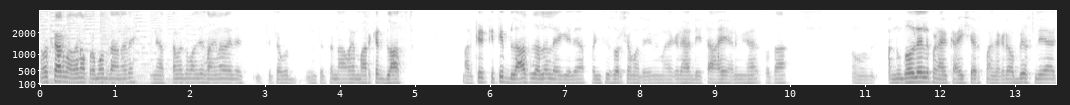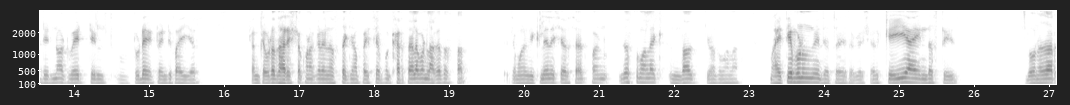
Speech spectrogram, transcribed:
नमस्कार माझं नाव प्रमोद रानडे. आणि आत्ता मी तुम्हाला जे सांगणार आहे त्याच्याबद्दल त्याचं नाव आहे मार्केट ब्लास्ट. मार्केट किती ब्लास्ट झालेलं आहे गेल्या पंचवीस वर्षामध्ये. मी माझ्याकडे हा डेटा आहे आणि मी हा स्वतः अनुभवलेले पण आहेत काही शेअर्स माझ्याकडे. Obviously I did not wait till today twenty five years कारण तेवढं धारिष्ट कोणाकडे नसतं किंवा पैसे पण खर्चायला पण लागत असतात. त्याच्यामुळे विकलेले शेअर्स आहेत. पण जस्ट तुम्हाला एक अंदाज किंवा तुम्हाला माहिती म्हणून मी देतो आहे सगळे share K E I industries दोन हजार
